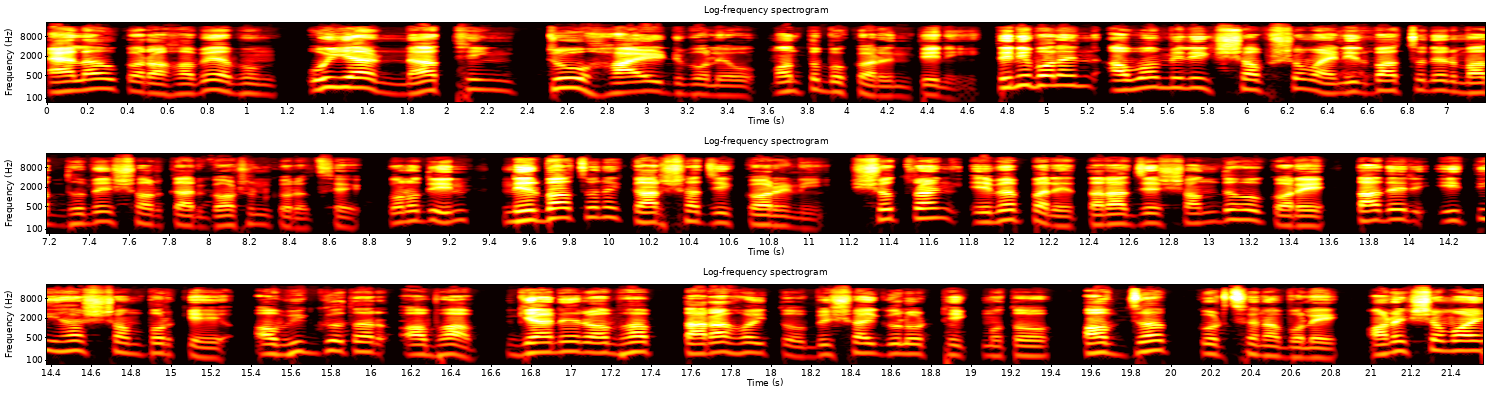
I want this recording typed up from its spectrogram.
অ্যালাউ করা হবে এবং we are nothing to hide বলেও মন্তব্য করেন তিনি। তিনি বলেন, আওয়ামী লীগ সবসময় নির্বাচনের মাধ্যমে সরকার গঠন করেছে। কোনোদিন নির্বাচনে কারসাজি করেনি। সুতরাং এ ব্যাপারে তারা যে সন্দেহ করে, তাদের ইতিহাস সম্পর্কে অভিজ্ঞতার অভাব, জ্ঞানের অভাব, তারা হয়তো বিষয়গুলো ঠিকমতো অবজার্ভ করছে না বলে অনেক সময়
